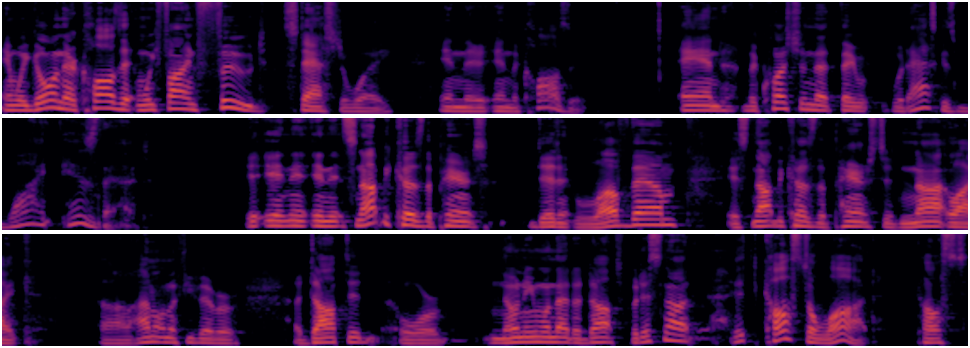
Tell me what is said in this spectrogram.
and we go in their closet and we find food stashed away in, their, in the closet. And the question that they would ask is, why is that? And, and it's not because the parents didn't love them. It's not because the parents did not like, uh, I don't know if you've ever adopted or known anyone that adopts, but it's not, it costs a lot. It costs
